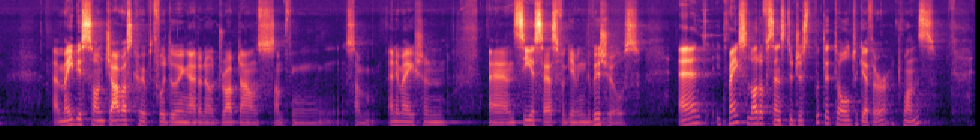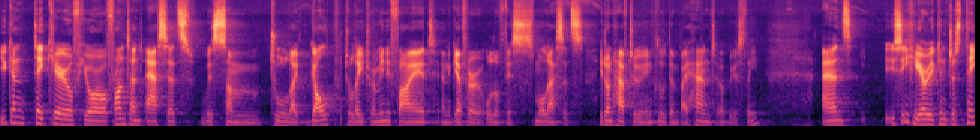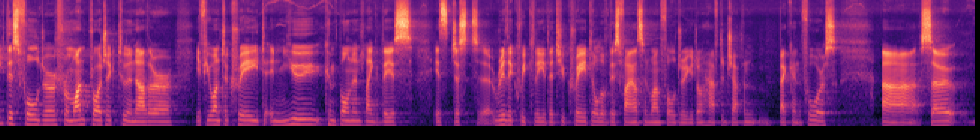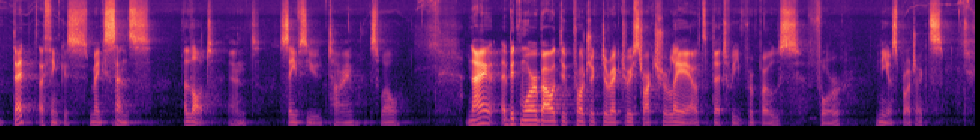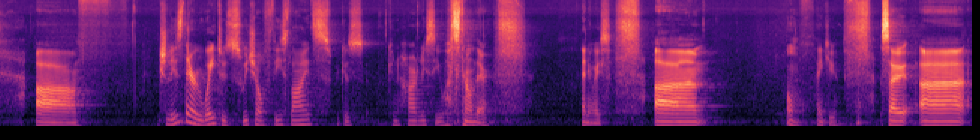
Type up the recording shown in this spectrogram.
uh, maybe some JavaScript for doing, I don't know, drop downs, something, some animation, and CSS for giving the visuals. And it makes a lot of sense to just put it all together at once. You can take care of your front-end assets with some tool like Gulp to later minify it and gather all of these small assets. You don't have to include them by hand, obviously. And you see here, you can just take this folder from one project to another. If you want to create a new component like this, it's just uh, really quickly that you create all of these files in one folder. You don't have to jump back and forth. Uh, so that I think is, makes sense a lot and saves you time as well. Now, a bit more about the project directory structure layout that we propose for Neos projects. Uh, actually, is there a way to switch off these lights? Because I can hardly see what's down there. Anyways. Um, oh, thank you. So uh,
